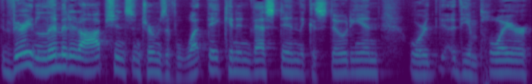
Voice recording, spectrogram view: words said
The Very limited options in terms of what they can invest in. The custodian or the employer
